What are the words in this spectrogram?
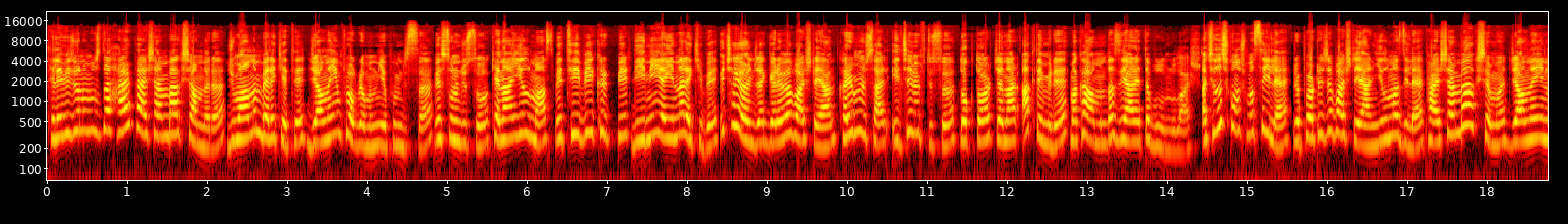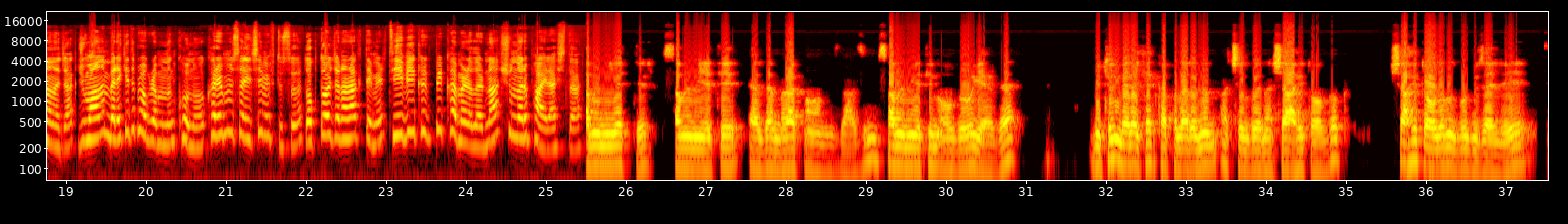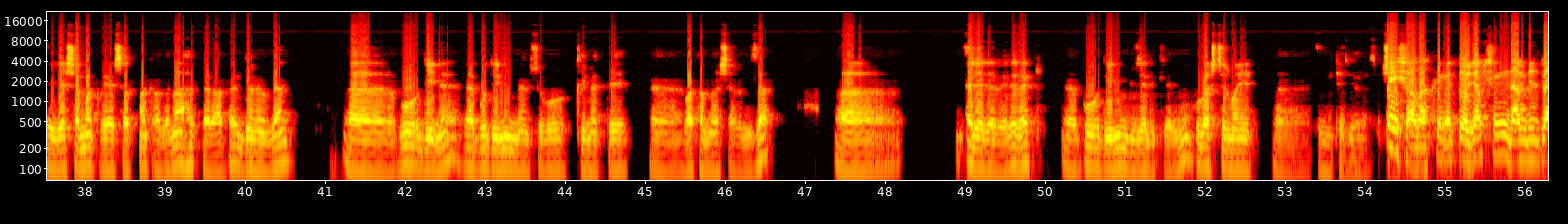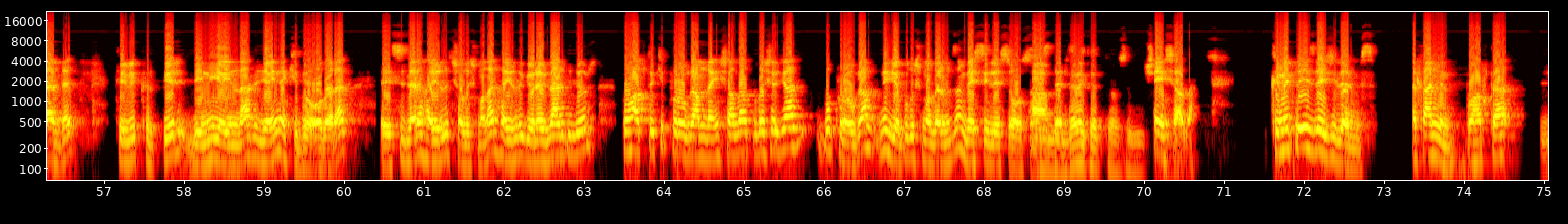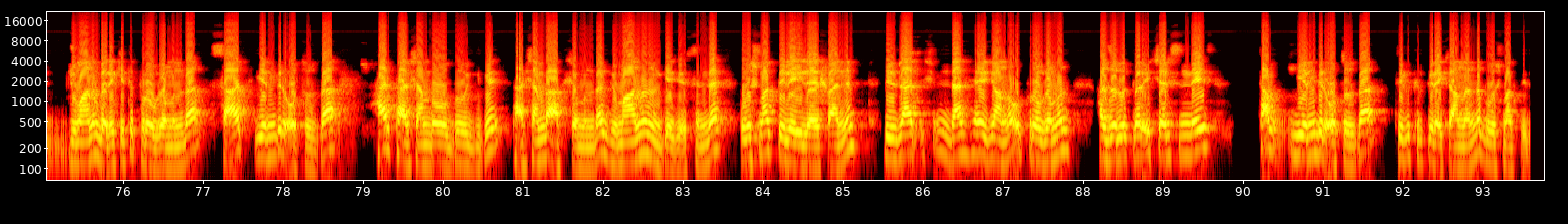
Televizyonumuzda her perşembe akşamları Cuma'nın Bereketi canlı yayın programının yapımcısı ve sunucusu Kenan Yılmaz ve TV41 Dini Yayınlar ekibi 3 ay önce göreve başlayan Karamürsel İlçe Müftüsü Doktor Caner Akdemir'i makamında ziyarette bulundular. Açılış konuşması ile röportaja başlayan Yılmaz ile Perşembe akşamı canlı yayınlanacak Cuma'nın Bereketi programının konuğu Karamürsel İlçe Müftüsü Doktor Caner Akdemir TV41 kameralarına şunları paylaştı. Samimiyettir. Samimiyeti elden bırakmamamız lazım. Samimiyetin olduğu yerde bütün bereket kapılarının açıldığına şahit olduk. Şahit olduğumuz bu güzelliği e, yaşamak ve yaşatmak adına hep beraber gönülden e, bu dine ve bu dinin mensubu kıymetli e, vatandaşlarımıza el ele vererek bu dinin güzelliklerini ulaştırmayı ümit ediyoruz. İnşallah kıymetli hocam şimdiden bizler de TV41 Dini Yayınlar yayın ekibi olarak e, sizlere hayırlı çalışmalar, hayırlı görevler diliyoruz. Bu haftaki programda inşallah bulaşacağız. Bu program nice buluşmalarımızın vesilesi olsun Amin. isteriz. Bereketli olsun inşallah. İnşallah. Kıymetli izleyicilerimiz, efendim bu hafta e, Cuma'nın Bereketi programında saat 21.30'da her perşembe olduğu gibi perşembe akşamında Cuma'nın gecesinde buluşmak dileğiyle efendim. Bizler şimdiden heyecanla o programın hazırlıkları içerisindeyiz. Tam 21.30'da TV41 ekranlarında buluşmak dileğiyle.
